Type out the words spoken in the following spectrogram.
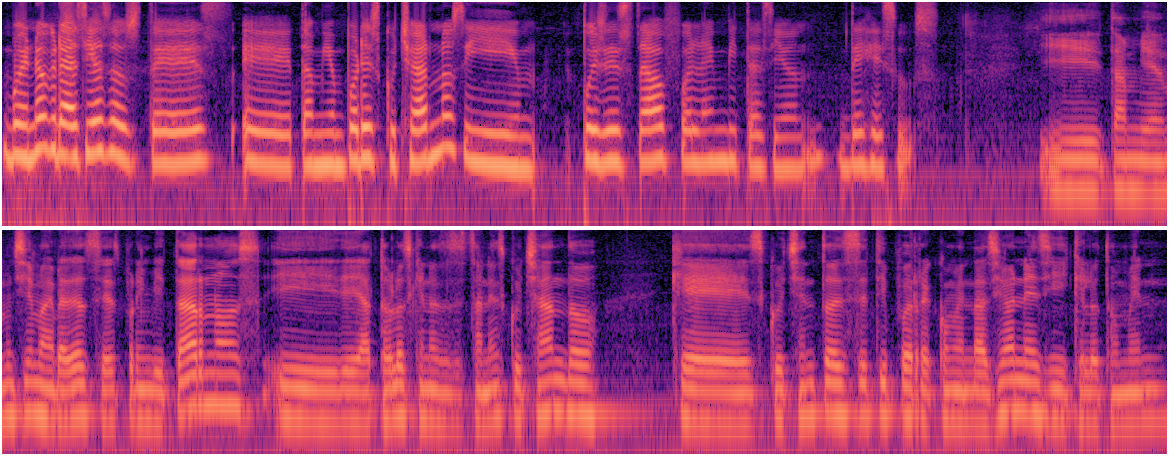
Bueno, gracias a ustedes eh, también por escucharnos y pues esta fue la invitación de Jesús. Y también muchísimas gracias a ustedes por invitarnos y a todos los que nos están escuchando, que escuchen todo este tipo de recomendaciones y que lo tomen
